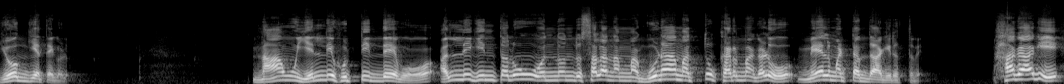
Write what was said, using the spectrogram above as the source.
ಯೋಗ್ಯತೆಗಳು. ನಾವು ಎಲ್ಲಿ ಹುಟ್ಟಿದ್ದೇವೋ ಅಲ್ಲಿಗಿಂತಲೂ ಒಂದೊಂದು ಸಲ ನಮ್ಮ ಗುಣ ಮತ್ತು ಕರ್ಮಗಳು ಮೇಲ್ಮಟ್ಟದ್ದಾಗಿರುತ್ತವೆ. ಹಾಗಾಗಿ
